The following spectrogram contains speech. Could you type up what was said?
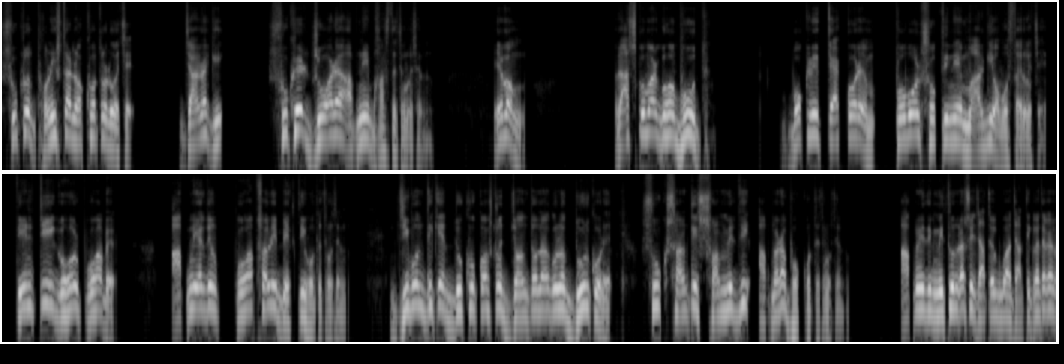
শুক্র ধনিষ্ঠা নক্ষত্র রয়েছে, যা নাকি সুখের জোয়ারে আপনি ভাসতে চলেছেন। এবং রাজকুমার গ্রহ বুধ বকরি ত্যাগ করে প্রবল শক্তি নিয়ে মার্গী অবস্থায় রয়েছে। তিনটি গ্রহর প্রভাবে আপনি একজন প্রভাবশালী ব্যক্তি হতে চলেছেন। জীবন থেকে দুঃখ, কষ্ট, যন্ত্রণাগুলো দূর করে সুখ, শান্তি, সমৃদ্ধি আপনারা ভোগ করতে চলেছেন। আপনি যদি মিথুন রাশি জাতক বা জাতিক থাকেন,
